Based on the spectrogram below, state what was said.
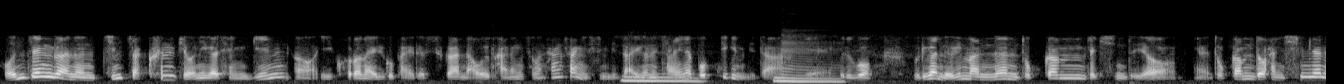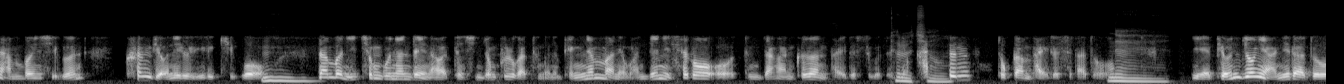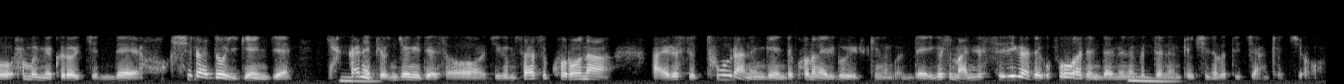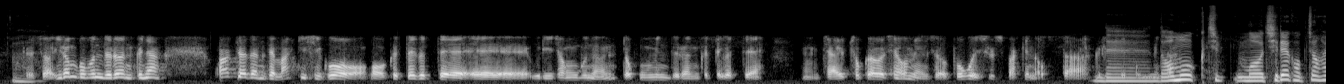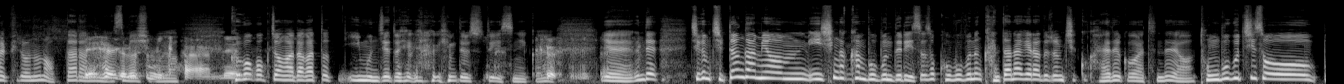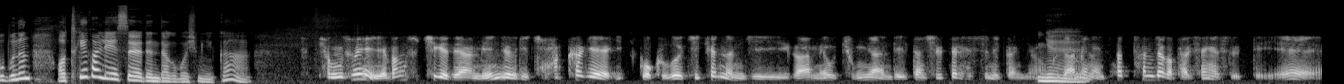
언젠가는 진짜 큰 변이가 생긴 어, 이 코로나19 바이러스가 나올 가능성은 항상 있습니다. 이거는 음. 자연의 법칙입니다. 네. 예, 그리고 우리가 늘 맞는 독감 백신도요. 예, 독감도 한 10년에 한 번씩은 큰 변이를 일으키고 음. 지난번 2009년도에 나왔던 신종플루 같은 거는 100년 만에 완전히 새로 어, 등장한 그런 바이러스거든요. 그렇죠. 같은 독감 바이러스라도 네. 예 변종이 아니라도 하물며 그럴지인데 혹시라도 이게 이제 약간의 음. 변종이 돼서 지금 사스 코로나 바이러스 2라는 게 이제 코로나19를 일으키는 건데 이것이 만일 3가 되고 4가 된다면 음. 그때는 백신으로 듣지 않겠죠. 아. 그래서 이런 부분들은 그냥 과학자들한테 맡기시고 뭐 그때그때 우리 정부는 또 국민들은 그때그때 음, 잘 촉각을 세우면서 보고 있을 수밖에 없다. 네, 봅니다. 너무 집, 뭐 질에 걱정할 필요는 없다라는 네, 말씀이시고요. 네. 그거 걱정하다가 또 이 문제도 해결하기 힘들 수도 있으니까요. 그렇습니다. 예, 근데 지금 집단 감염이 심각한 부분들이 있어서 그 부분은 간단하게라도 좀 짚고 가야 될 것 같은데요. 동부구치소 부분은 어떻게 관리했어야 된다고 보십니까? 평소에 예방 수칙에 대한 매뉴얼이 정확하게 있고 그걸 지켰는지가 매우 중요한데 일단 실패를 했으니까요. 예. 그다음에는 첫 환자가 발생했을 때에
